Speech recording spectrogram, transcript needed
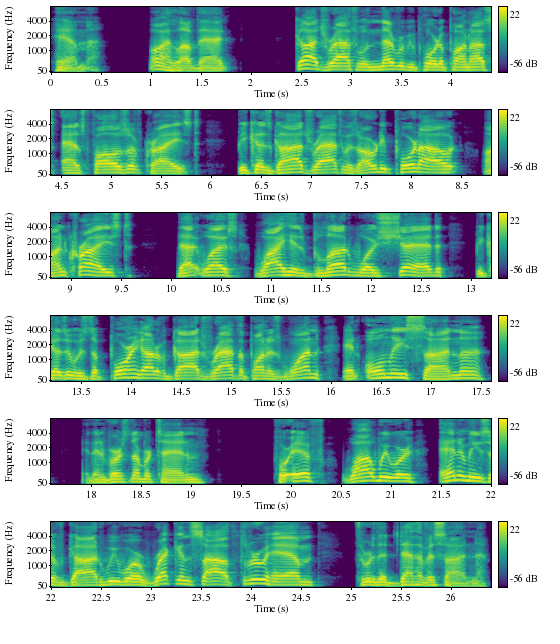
him? Oh, I love that. God's wrath will never be poured upon us as followers of Christ because God's wrath was already poured out on Christ. That was why his blood was shed because it was the pouring out of God's wrath upon his one and only Son. And then verse number 10 For if while we were enemies of God, we were reconciled through him through the death of his Son,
